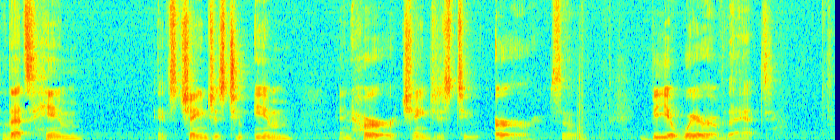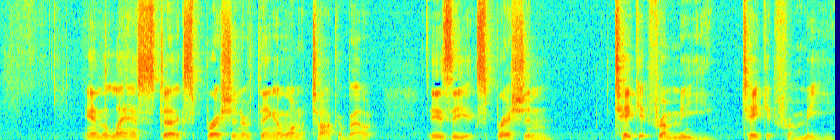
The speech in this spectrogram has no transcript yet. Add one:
So that's him. It changes to im, and her changes to er. So be aware of that. And the last uh, expression or thing I want to talk about is the expression, take it from me, take it from me.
